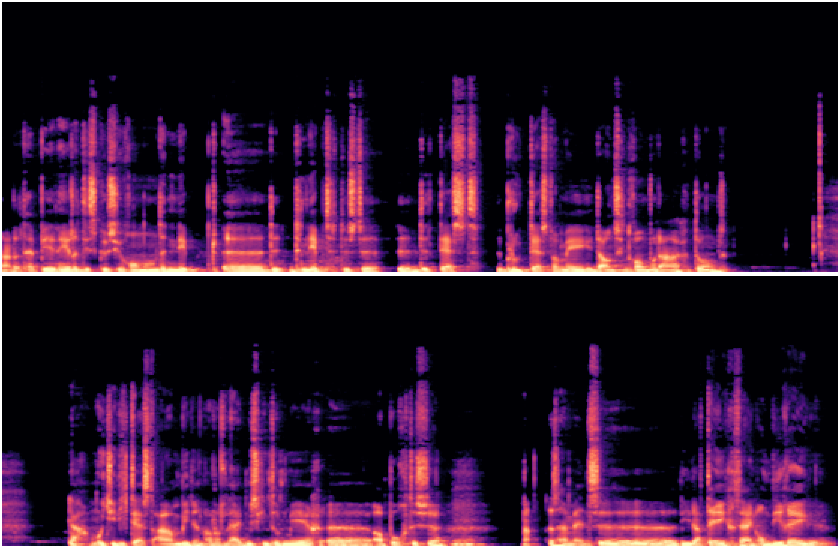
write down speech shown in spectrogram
Nou, dat heb je een hele discussie rondom de, NIP, uh, de, de NIPT, dus de, de, de test, de bloedtest waarmee Down-syndroom wordt aangetoond. Ja, moet je die test aanbieden? Nou, dat leidt misschien tot meer uh, abortussen. Nou, er zijn mensen die daar tegen zijn om die reden.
